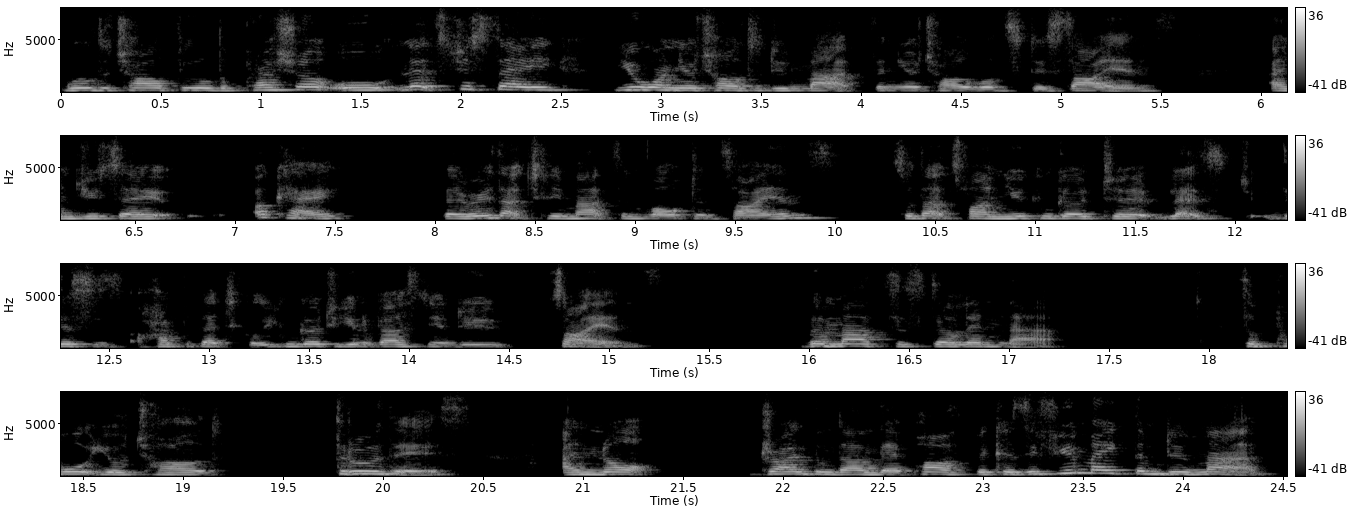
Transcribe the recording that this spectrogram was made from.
Will the child feel the pressure? Or let's just say you want your child to do maths and your child wants to do science. And you say okay there is actually maths involved in science so that's fine. You can go to let's this is hypothetical. You can go to university and do science. The maths is still in there. Support your child through this and not drag them down their path because if you make them do maths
